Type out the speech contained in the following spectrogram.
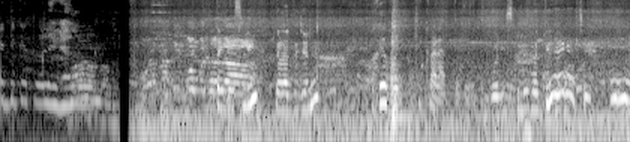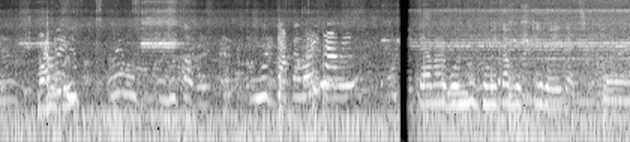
এদিকে চলে গেল কোথায় গেছিলি তোরা দুজনে? ওকে করাতে বলি স্কুলে ভর্তি হয়ে গেছে? আমার বন্ধু ভূমিকা ভর্তি হয়ে গেছে। হ্যাঁ।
